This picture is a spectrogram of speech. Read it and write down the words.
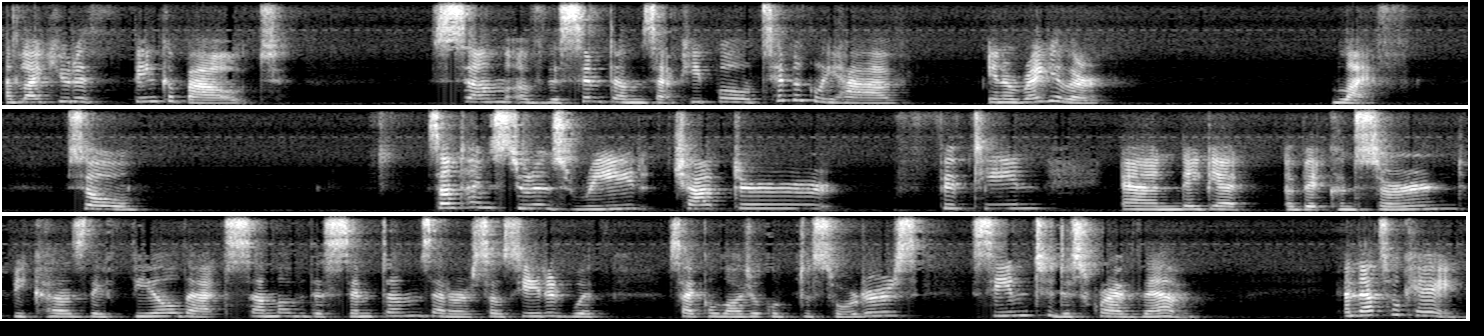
I'd like you to think about some of the symptoms that people typically have in a regular life. So Sometimes students read chapter 15 and they get a bit concerned because they feel that some of the symptoms that are associated with psychological disorders seem to describe them. And that's okay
